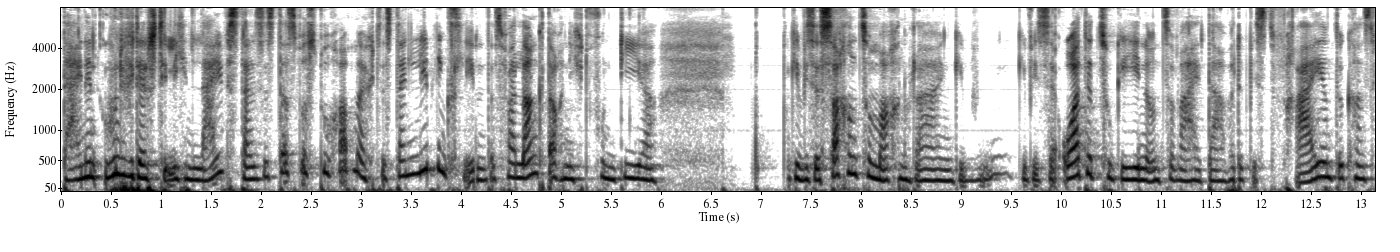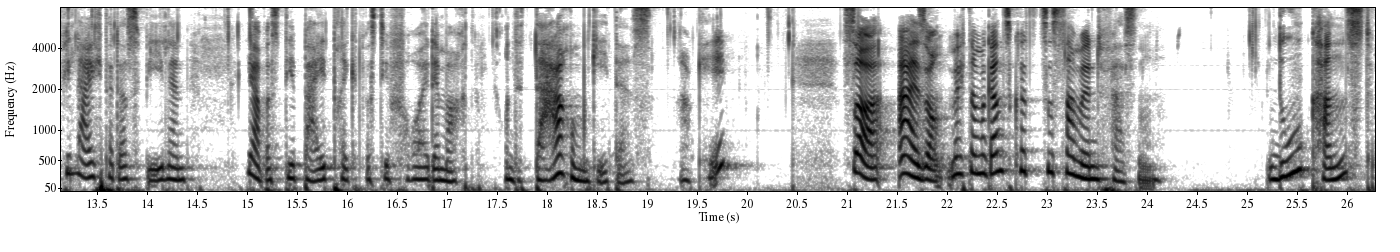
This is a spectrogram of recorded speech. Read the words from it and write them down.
deinen unwiderstehlichen Lifestyle. Das ist das, was du haben möchtest, dein Lieblingsleben. Das verlangt auch nicht von dir, gewisse Sachen zu machen oder in gewisse Orte zu gehen und so weiter. Aber du bist frei und du kannst viel leichter das wählen, ja, was dir beiträgt, was dir Freude macht. Und darum geht es. Okay? So, also, möchte noch mal ganz kurz zusammenfassen. Du kannst,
